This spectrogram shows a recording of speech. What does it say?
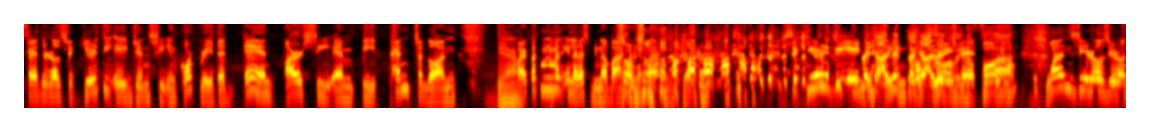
Federal Security Agency Incorporated and RCMP Pentagon. Yeah. Bakit ba't mo naman ilalas? Binabasa Sorry. mo nga. Security Agency Nagalit, nagalit. Sorry na po ah. 1009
